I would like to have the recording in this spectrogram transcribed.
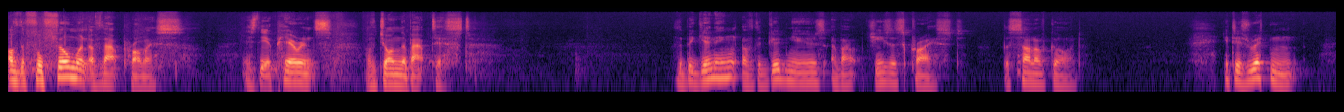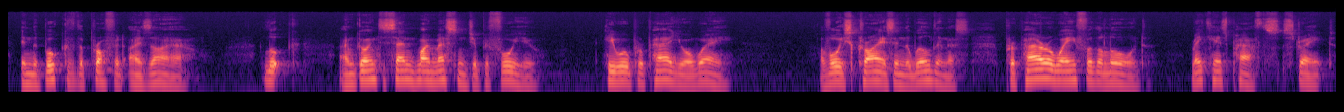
of the fulfillment of that promise is the appearance of John the Baptist. The beginning of the good news about Jesus Christ, the Son of God. It is written in the book of the prophet Isaiah Look, I am going to send my messenger before you. He will prepare your way. A voice cries in the wilderness, Prepare a way for the Lord, make his paths straight.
